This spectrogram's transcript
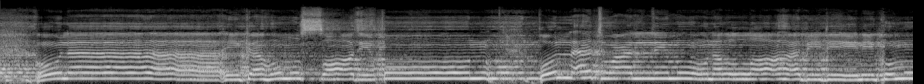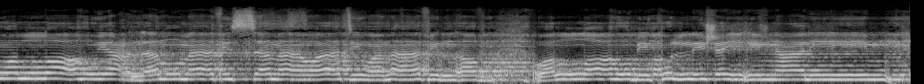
في السماوات وما في الأرض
